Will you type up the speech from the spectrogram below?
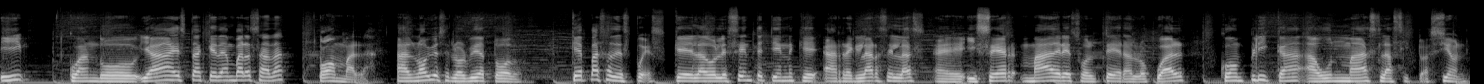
Y cuando ya esta queda embarazada, tómala. Al novio se le olvida todo. ¿Qué pasa después? Que el adolescente tiene que arreglárselas eh, y ser madre soltera, lo cual complica aún más la situación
